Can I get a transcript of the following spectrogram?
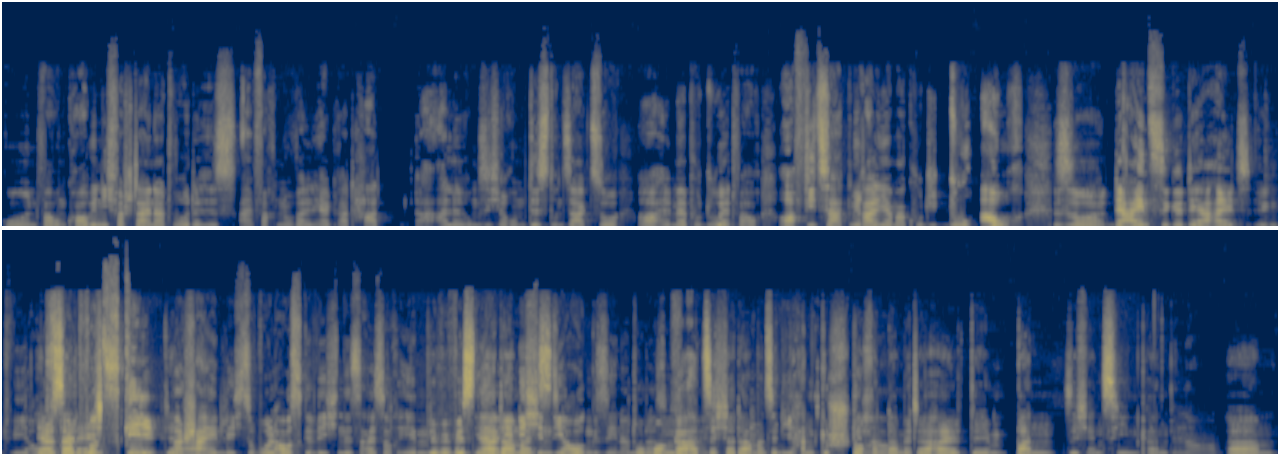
und warum Corby nicht versteinert wurde, ist einfach nur, weil er gerade hart alle um sich herum disst und sagt so, oh, Helmeppo, du etwa auch, oh, Vizeadmiral Yamakuji, du auch. So, der Einzige, der halt irgendwie auch Ja, ist halt von Skill Ja. wahrscheinlich sowohl ausgewichen ist, als auch eben Wir, wir wissen ja, ihr damals, nicht in die Augen gesehen hat. Momonga so hat sich ja damals in die Hand gestochen, Genau. damit er halt dem Bann sich entziehen kann. Genau. Ähm,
